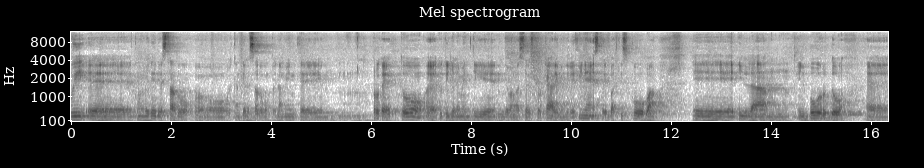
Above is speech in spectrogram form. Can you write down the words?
Qui eh, come vedete stato, oh, il cantiere è stato completamente mm, protetto, eh, tutti gli elementi che non devono essere sporcati, quindi le finestre, il battiscopa, eh, il, um, il, bordo eh,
